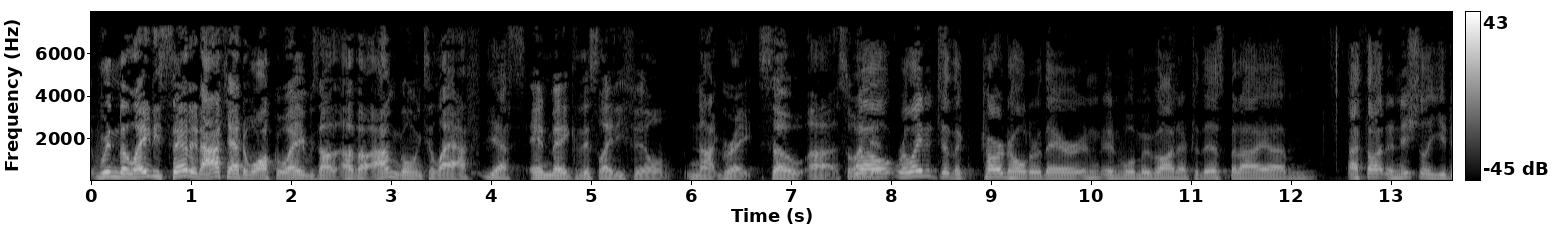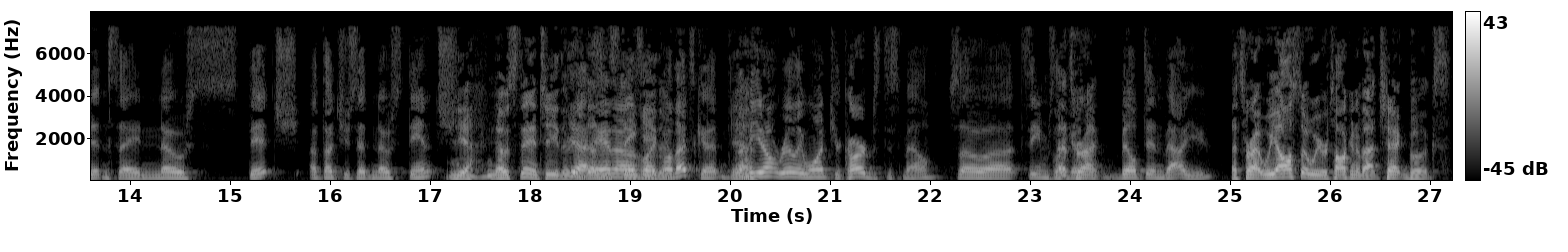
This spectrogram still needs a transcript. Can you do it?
when the lady said it, I had to walk away because I, I thought I'm going to laugh Yes. and make this lady feel not great. So, uh, so well, related to the card holder there, and, and we'll move on after this. But I, um, I thought initially you didn't say no stitch. I thought you said no stench. Yeah, no stench either. Yeah, it doesn't and I was like, either. well, that's good. Yeah. I mean, you don't really want your cards to smell, so uh, it seems like That's a right. built-in value. That's right. We also we were talking about checkbooks.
